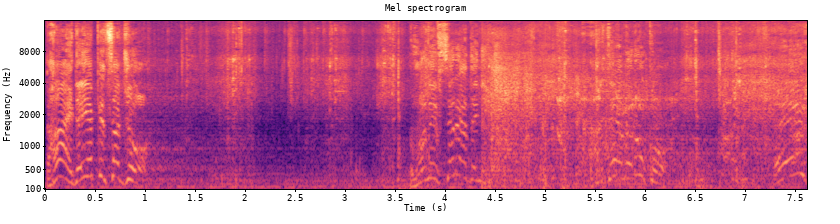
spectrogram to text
Гайда, я підсаджу! Вони всередині! Артеме, руку! Ей!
